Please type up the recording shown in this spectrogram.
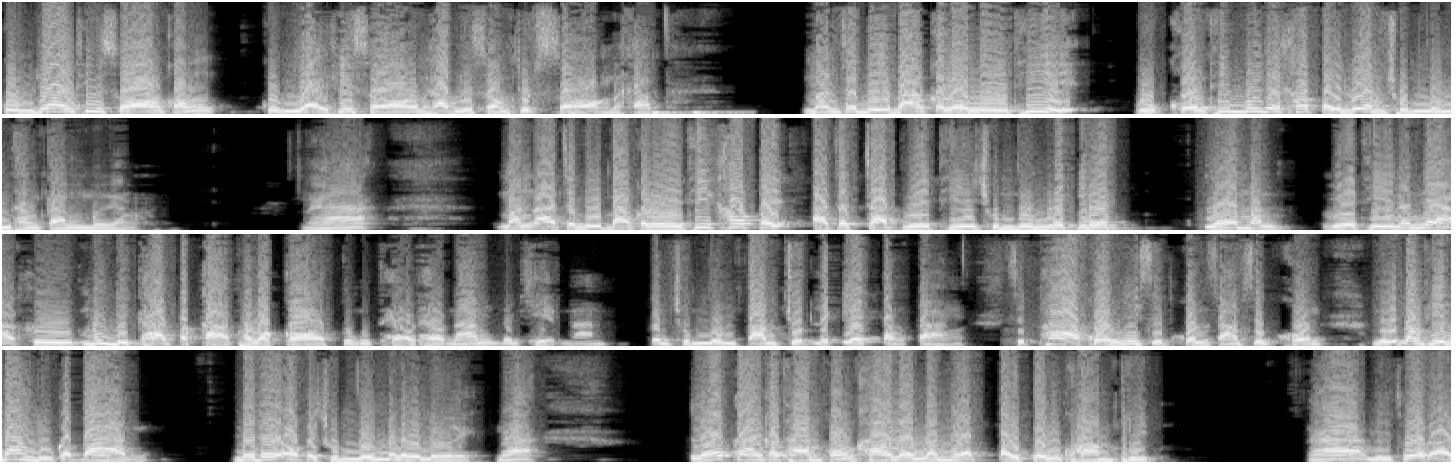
กลุ่มย่อยที่สองของกลุ่มใหญ่ที่สองนะครับ หรือสองจุดสองนะครับ มันจะมีบางกรณีที่บุคคลที่ไม่ได้เข้าไปร่วมชุมนุมทางการเมืองนะฮะมันอาจจะมีบางกรณีที่เข้าไปอาจจะจัดเวทีชุมนุมเล็ก แล้วมันเวทีนั้นเนี่ยคือไม่มีการประกาศพรกรตรงแถวแถวนั้นเป็นเขตนั้น เป็นชุมนุมตามจุดเล็ก ๆ ต่างๆสิบห้าคนยี่สิบคนสามสิบคน หรือบางทีนั่งอยู่กับบ้าน ไม่ได้ออกไปชุมนุมอะไรเลยนะแล้วการกระทำของเขาเหล่านั้นเนี่ยไปเป็นความผิดนะฮะมีโทษอา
